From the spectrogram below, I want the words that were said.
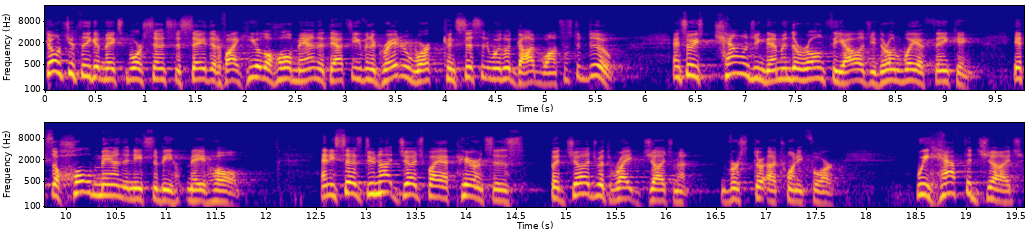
Don't you think it makes more sense to say that if I heal the whole man, that that's even a greater work consistent with what God wants us to do? And so he's challenging them in their own theology, their own way of thinking. It's the whole man that needs to be made whole. And he says, Do not judge by appearances, but judge with right judgment. Verse uh, 24 we have to judge.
